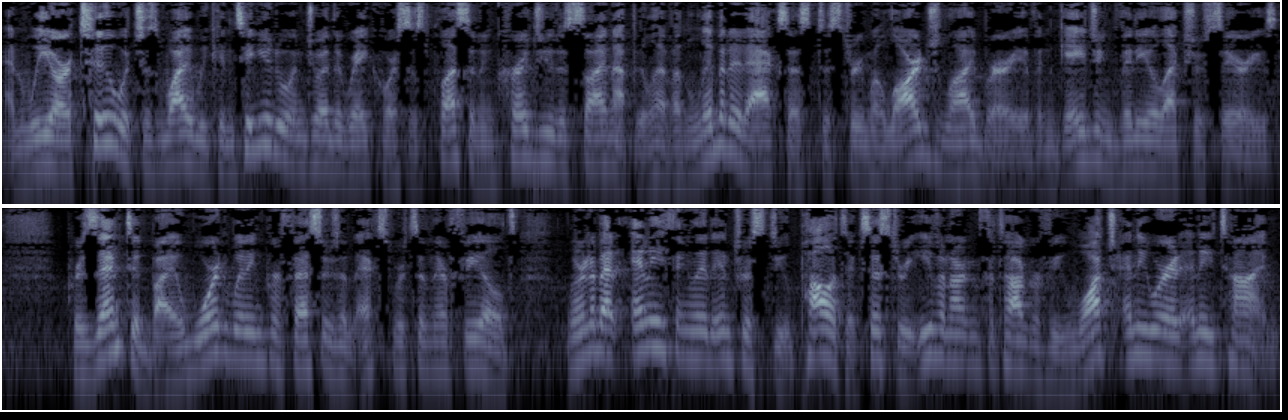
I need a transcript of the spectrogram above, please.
and we are too, which is why we continue to enjoy the Great Courses Plus and encourage you to sign up. You'll have unlimited access to stream a large library of engaging video lecture series presented by award winning professors and experts in their fields. Learn about anything that interests you politics, history, even art and photography. Watch anywhere at any time.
